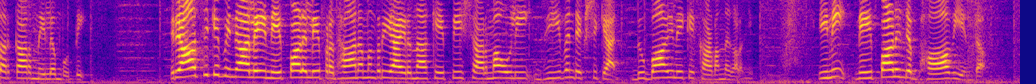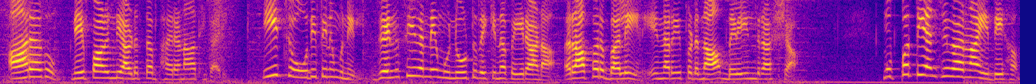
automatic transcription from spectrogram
സർക്കാർ നിലംപൊത്തി. രാജിക്ക് പിന്നാലെ നേപ്പാളിലെ പ്രധാനമന്ത്രിയായിരുന്ന കെ പി ശർമ്മ ഒലി ജീവൻ രക്ഷിക്കാൻ ദുബായിലേക്ക് കടന്നു കളഞ്ഞു. ഇനി നേപ്പാളിന്റെ ഭാവി എന്താ? ആരാകും നേപ്പാളിന്റെ അടുത്ത ഭരണാധികാരി? ഈ ചോദ്യത്തിന് മുന്നിൽ ജൻസി തന്നെ മുന്നോട്ട് വെക്കുന്ന പേരാണ് റാപ്പർ ബലൈൻ എന്നറിയപ്പെടുന്ന ബലേന്ദ്ര ഷാ. മുപ്പത്തിയഞ്ചുകാരനായ ഇദ്ദേഹം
